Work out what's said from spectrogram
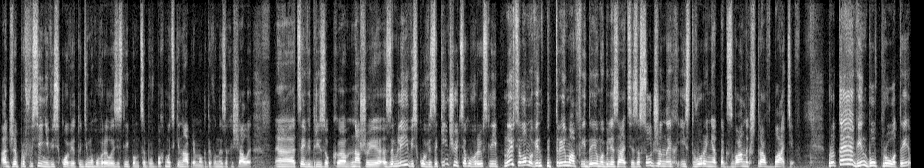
адже професійні військові, тоді ми говорили зі сліпом. Це був Бахмутський напрямок, де вони захищали е, цей відрізок е, нашої землі. Військові закінчуються, говорив сліп. Ну і в цілому він підтримав ідею мобілізації засуджених і створення так званих штрафбатів. Проте він був проти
